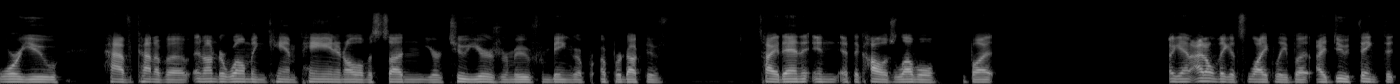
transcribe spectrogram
or you have kind of a, an underwhelming campaign and all of a sudden you're two years removed from being a, a productive tight end in at the college level. But again, I don't think it's likely, but I do think that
